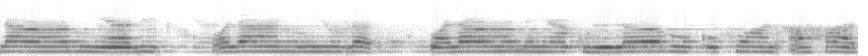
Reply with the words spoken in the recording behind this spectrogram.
লাম ইয়ালিদ ওয়া লাম ইউলাদ ওয়া লাম ইয়াকুল লাহু কুফুয়ান আহাদ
